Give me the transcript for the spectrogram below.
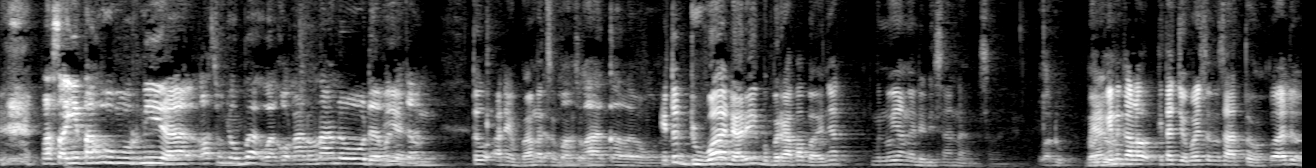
rasa ingin tahu murni ya, langsung coba. Wah, kok nano-nano iya, dapatnya kan itu aneh banget masuk akal emang. Itu dua dari beberapa banyak menu yang ada di sana misalnya. Waduh. Bayangin kalau kita coba satu-satu. Waduh,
